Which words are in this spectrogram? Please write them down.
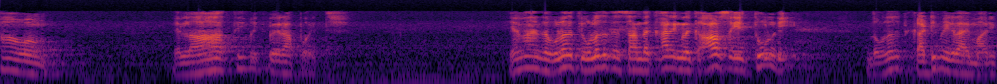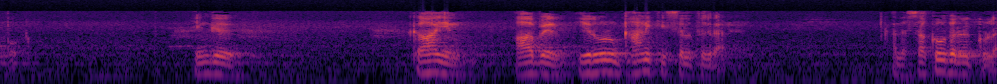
பாவம் எல்லாத்தையும் பேரா போயிடுச்சு ஏன்னா இந்த உலகத்தை உலகத்தை சார்ந்த காரியங்களுக்கு ஆசையை தூண்டி இந்த உலகத்துக்கு அடிமைகளாய் மாறி போகும் இங்கு காயின் ஆபேல் இருவரும் காணிக்கை செலுத்துகிறார்கள் அந்த சகோதரருக்குள்ள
